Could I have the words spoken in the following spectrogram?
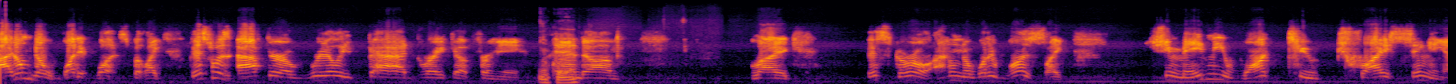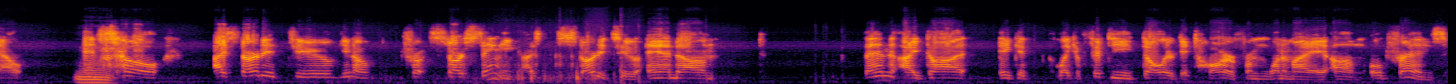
I don't know what it was, but like this was after a really bad breakup for me. Okay. And um like this girl, I don't know what it was. Like she made me want to try singing out. And Mm. so I started to, you know, tr- start singing. I started to, and um, then I got a gu- like a fifty dollar guitar from one of my um, old friends,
